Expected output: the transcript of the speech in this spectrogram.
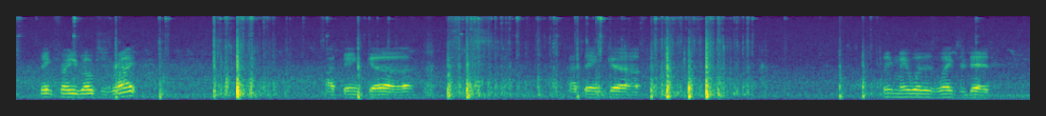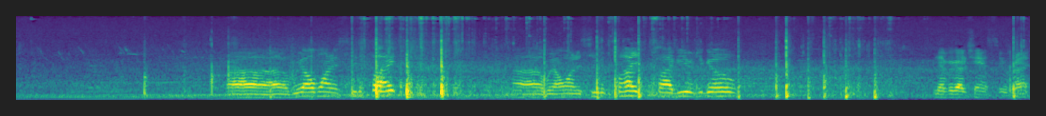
I think Freddie Roach is right. I think, uh, I think, uh, I think Mayweather's legs are dead. Uh, we all want to see the fight. Uh, we all want to see the fight five years ago. Never got a chance to, right?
